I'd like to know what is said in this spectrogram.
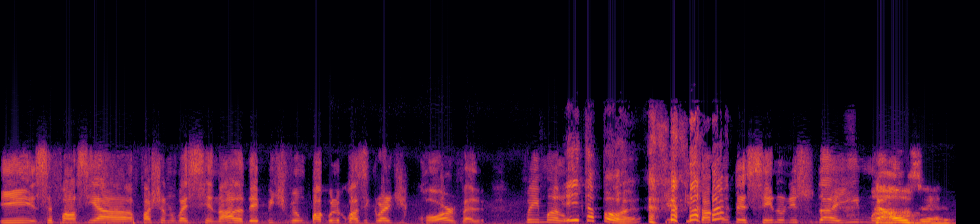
e você fala assim, ah, a faixa não vai ser nada, de repente vem um bagulho quase grindcore, velho. Falei, mano. Eita porra! O que, que tá acontecendo nisso daí, mano? Caos, velho.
